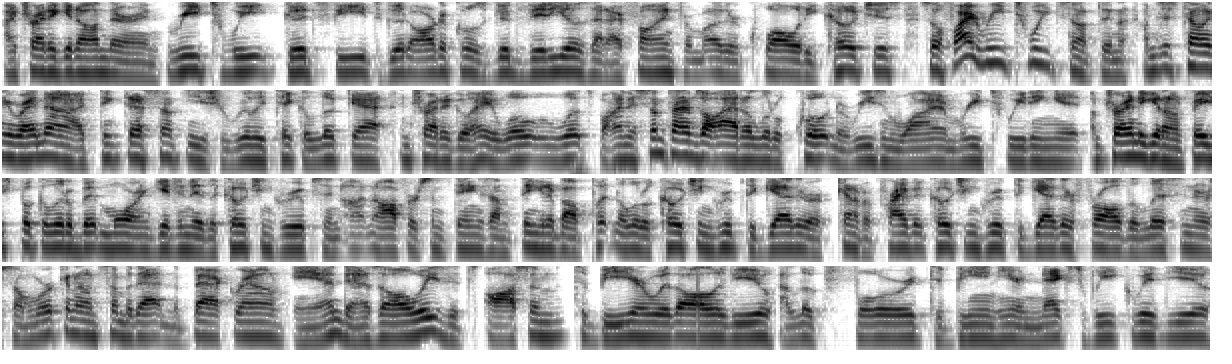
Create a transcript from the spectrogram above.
I try to get on there and retweet good feeds, good articles, good videos that I find from other quality coaches. So if I retweet something, I'm just telling you right now, I think that's something you should really take a look at and try to go, hey, what's behind it? Sometimes I'll add a little quote and a reason why I'm retweeting it. I'm trying to get on Facebook a little bit more and get into the coaching groups and, and, offer some things. I'm thinking about putting a little coaching group together, kind of a private coaching group together for all the listeners. So I'm working on some of that in the background. And as always, it's awesome to be here with all of you. I look forward to being here next week with you.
